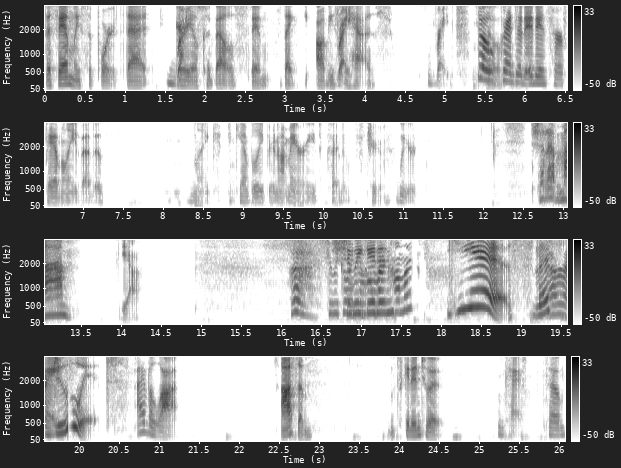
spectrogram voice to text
the family support that Arielle Right. Kebbel's family like obviously Right. has. right so, So- granted it is her family that is like i can't believe you're not married kind of True. weird Shut up, mom. yeah should we go Should we get in- comics Yes, let's right. do it. i have a lot Awesome. Let's get into it. Okay. So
